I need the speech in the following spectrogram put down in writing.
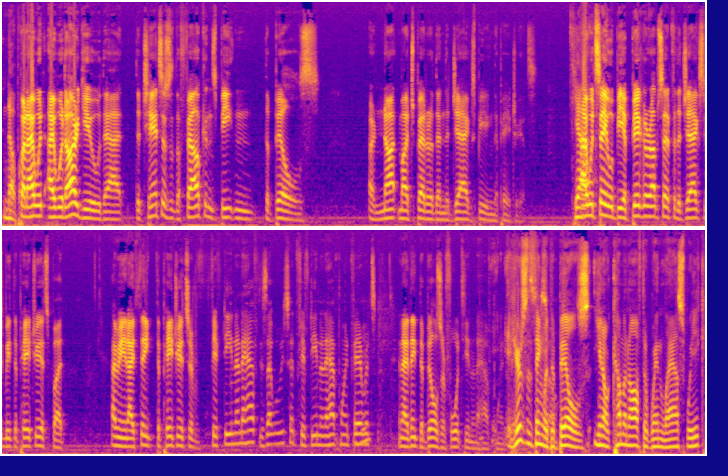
Nobody. But I would I would argue that the chances of the Falcons beating the Bills are not much better than the Jags beating the Patriots. Yeah. I would say it would be a bigger upset for the Jags to beat the Patriots, but I mean, I think the Patriots are 15 and a half. Is that what we said? 15 and a half point favorites? And I think the Bills are 14 and a half point Here's the thing with the Bills. You know, coming off the win last week,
